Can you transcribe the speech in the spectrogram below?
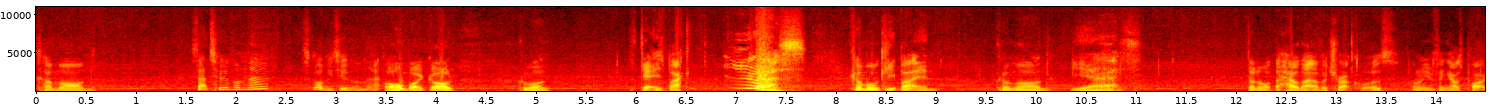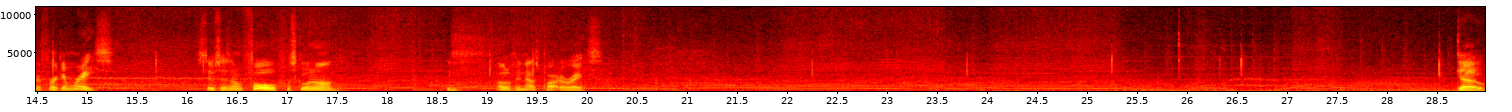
Come on. Is that two of them there? It's got to be two of them there. Oh my god. Come on. Get his back. Yes! Come on, keep that in. Come on. Yes. Don't know what the hell that other truck was. I don't even think that was part of the friggin' race. Still says I'm fourth. What's going on? I don't think that was part of the race. Go.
